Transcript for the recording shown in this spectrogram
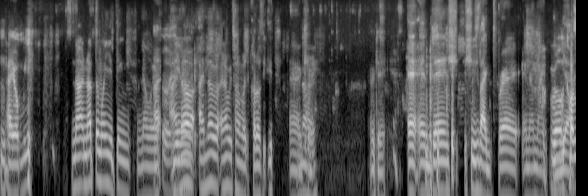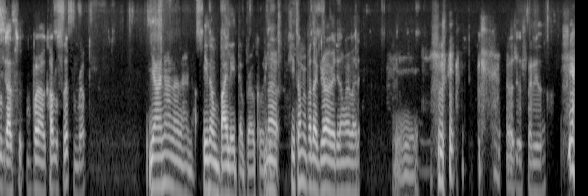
Naomi. Not not the one you think. No way. I, Oh, I you know, I know, I know. We're talking about Carlos. It- ah, I know Okay. Okay. And, and then sh she's like, bruh. And I'm like, Bro, yes. Carlos got sli- bro, Carlos slipping, bro. Yeah, no, no, no, no. We don't violate the bro code. No, he told me about that girl already. Don't worry about it. Yeah, yeah. that was just funny though.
